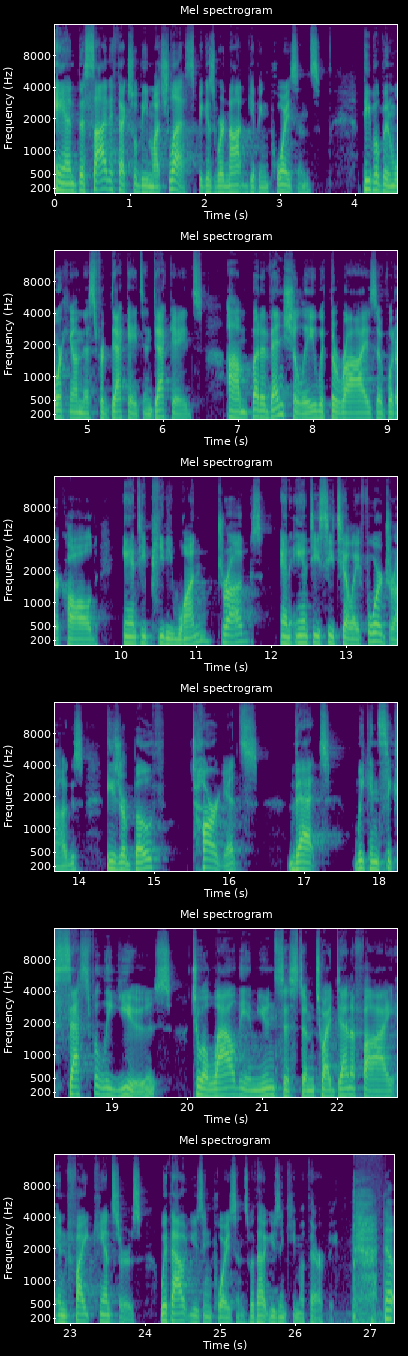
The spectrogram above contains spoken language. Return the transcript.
and the side effects will be much less because we're not giving poisons people have been working on this for decades and decades. Um, but eventually, with the rise of what are called anti PD1 drugs and anti CTLA4 drugs, these are both targets that we can successfully use to allow the immune system to identify and fight cancers without using poisons, without using chemotherapy. Now,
